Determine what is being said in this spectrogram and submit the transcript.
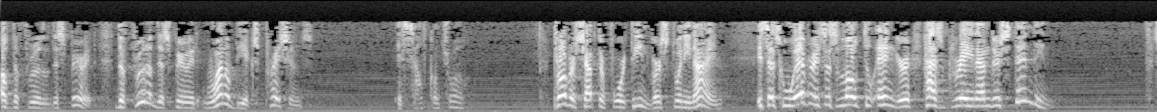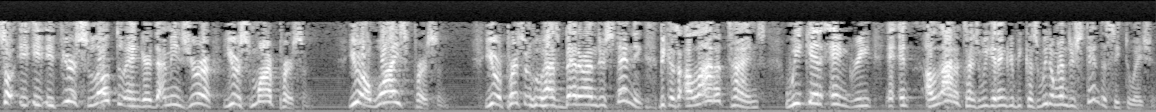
of the fruit of the Spirit. The fruit of the Spirit, one of the expressions, is self control. Proverbs chapter 14, verse 29, it says, Whoever is slow to anger has great understanding. So if you're slow to anger, that means you're a, you're a smart person. You're a wise person. You're a person who has better understanding. Because a lot of times we get angry, and a lot of times we get angry because we don't understand the situation.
